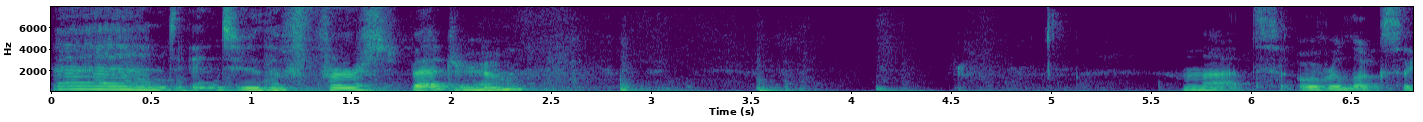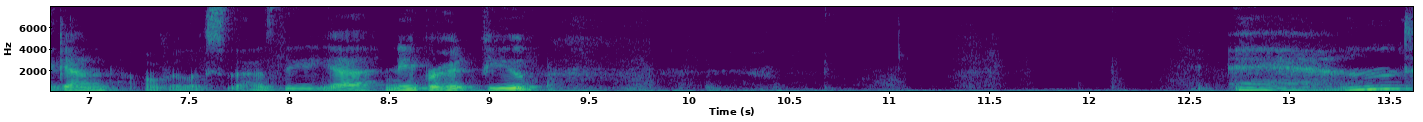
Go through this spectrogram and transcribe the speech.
And into the first bedroom. And that overlooks, again, overlooks, has the uh, neighborhood view. And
